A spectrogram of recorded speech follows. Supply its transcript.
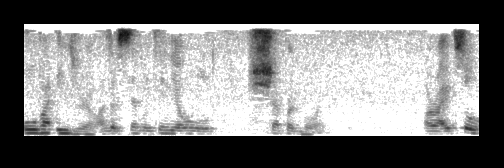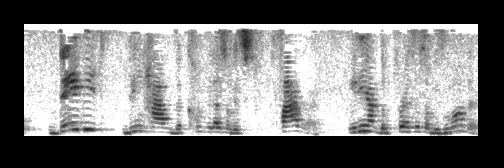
over Israel as a 17 year old shepherd boy. All right, so David didn't have the confidence of his father, he didn't have the presence of his mother,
